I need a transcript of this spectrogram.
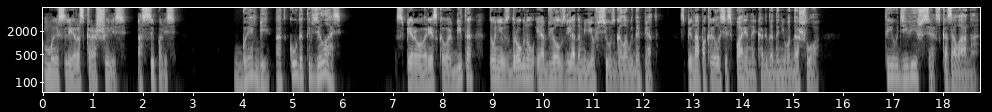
Мысли раскрошились, осыпались. «Бэмби, откуда ты взялась?» С первого резкого бита Тони вздрогнул и обвел взглядом ее всю, с головы до пят. Спина покрылась испариной, когда до него дошло. «Ты удивишься», — сказала она.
